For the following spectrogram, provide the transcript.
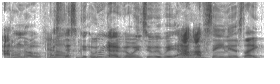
I don't know. That's, don't- that's good. We don't gotta go into it, but I, I've seen this. Like,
